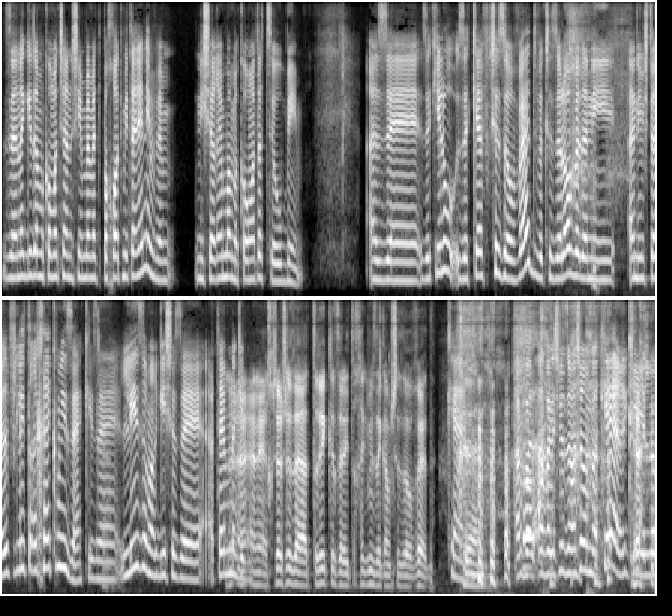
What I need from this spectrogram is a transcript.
זה נגיד המקומות שאנשים באמת פחות מתעניינים והם נשארים במקומות הצהובים. אז אה, זה כאילו זה כיף כשזה עובד וכשזה לא עובד אני אני משתדלת פשוט להתרחק מזה כי זה לי זה מרגיש שזה אתם נגיד אני, אני חושב שזה הטריק הזה להתרחק מזה גם שזה עובד. כן. כן. אבל אבל יש בזה משהו ממכר כן. כאילו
